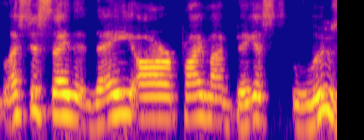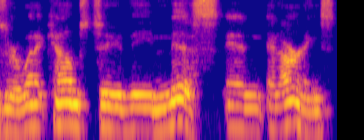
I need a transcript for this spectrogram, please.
let's just say that they are probably my biggest loser when it comes to the miss in, in earnings.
